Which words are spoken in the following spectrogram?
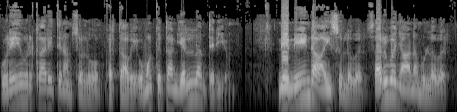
ஒரே ஒரு காரியத்தை நாம் சொல்லுவோம். கர்த்தாவை உமக்குத்தான் எல்லாம் தெரியும். நீர் நீண்ட ஆயுசுள்ளவர் சர்வ ஞானம் உள்ளவர்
